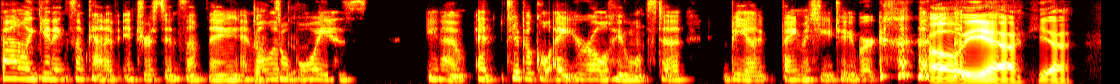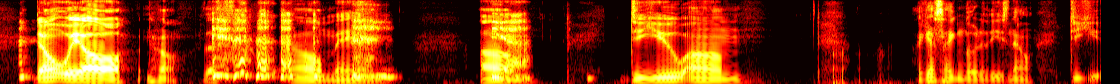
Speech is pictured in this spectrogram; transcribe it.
finally getting some kind of interest in something. And my little good. boy is, you know, a typical eight year old who wants to be a famous YouTuber. Oh yeah, yeah. Don't we all? No. That's oh man. Um Yeah. do you um I guess I can go to these now. Do you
